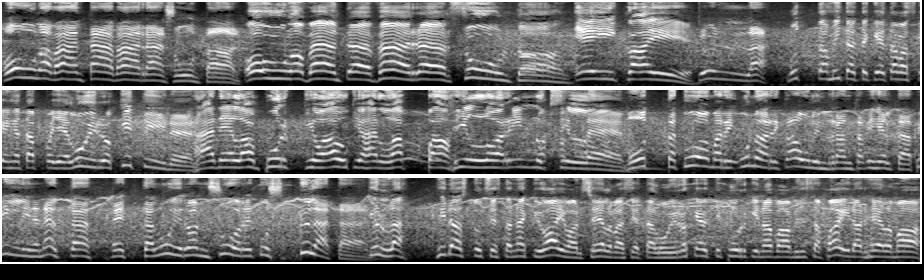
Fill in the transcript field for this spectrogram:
Oula vääntää väärään suuntaan. Oula vääntää väärään suuntaan. Ei kai. Kyllä. Mutta mitä tekee tavaskengän tappajien Luiro Kitinen? Hänellä on purkki jo auki ja hän lappaa hilloa rinnuksille. Mutta tuomari Unari Kaulinranta viheltää pilliin ja näyttää, että Luiron suoritus hylätään. Kyllä, Hidastuksesta näkyy aivan selvästi, että Luiro käytti purkin avaamisessa paidan helmaa,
